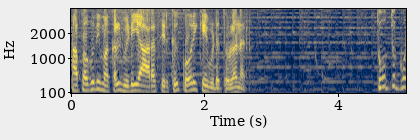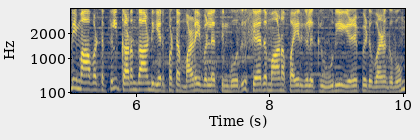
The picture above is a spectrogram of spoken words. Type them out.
அப்பகுதி மக்கள் விடிய அரசிற்கு கோரிக்கை விடுத்துள்ளனர். தூத்துக்குடி மாவட்டத்தில் கடந்த ஆண்டு ஏற்பட்ட மழை வெள்ளத்தின் போது சேதமான பயிர்களுக்கு உரிய இழப்பீடு வழங்கவும்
